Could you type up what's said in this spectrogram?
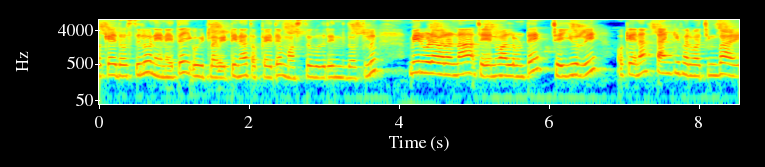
ఓకే దోస్తులు నేనైతే ఇట్లా పెట్టిన తొక్క అయితే మస్తు కుదిరింది దోస్తులు. మీరు కూడా ఎవరన్నా చేయని వాళ్ళు ఉంటే చెయ్యుర్రి. ఓకేనా? Thank you for watching bye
